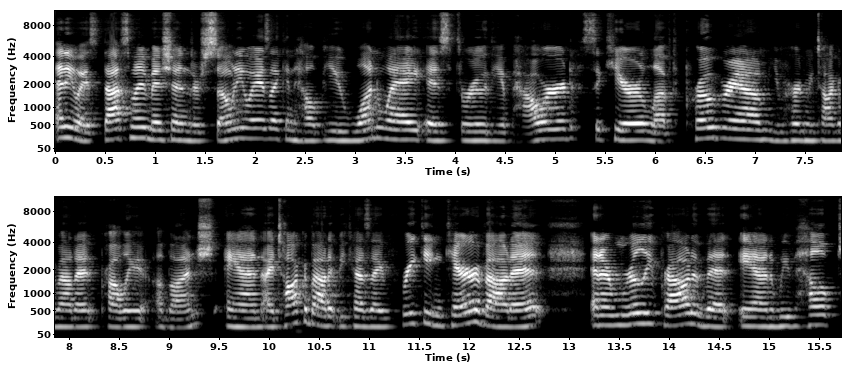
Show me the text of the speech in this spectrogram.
Anyways, that's my mission. There's so many ways I can help you. One way is through the Empowered, Secure, Loved program. You've heard me talk about it probably a bunch. And I talk about it because I freaking care about it and I'm really proud of it. And we've helped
